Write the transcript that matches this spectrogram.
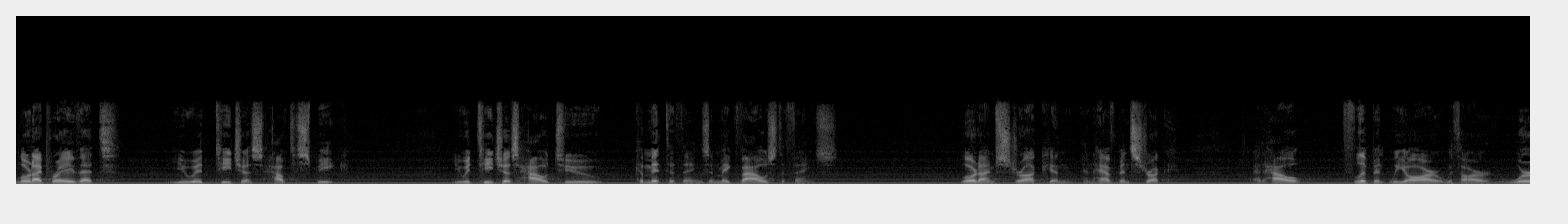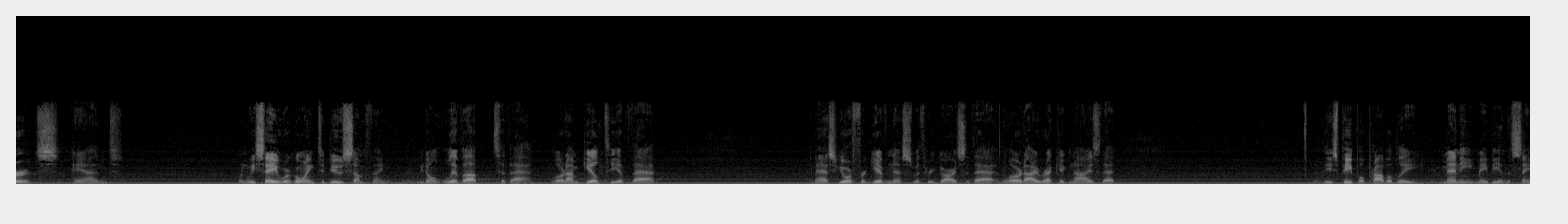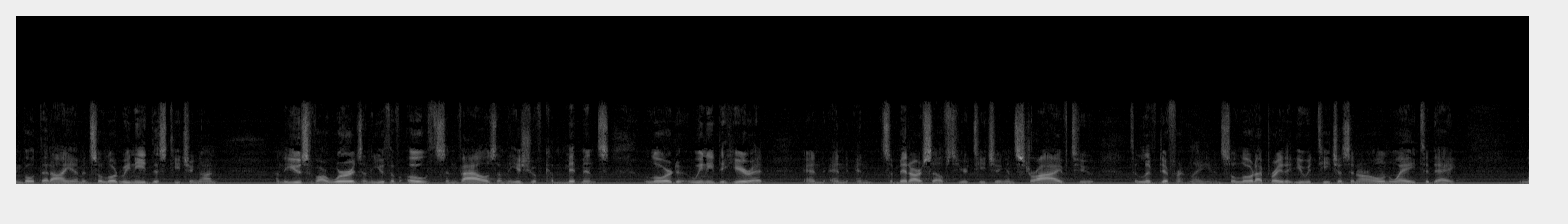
Lord, I pray that you would teach us how to speak. You would teach us how to commit to things and make vows to things. Lord, I'm struck and, and have been struck at how flippant we are with our words. And when we say we're going to do something, we don't live up to that. Lord, I'm guilty of that and ask your forgiveness with regards to that. And Lord, I recognize that these people probably, many, may be in the same boat that I am. And so, Lord, we need this teaching on, on the use of our words, on the use of oaths and vows, on the issue of commitments. Lord, we need to hear it and, and, and submit ourselves to your teaching and strive to, to live differently. And so, Lord, I pray that you would teach us in our own way today.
